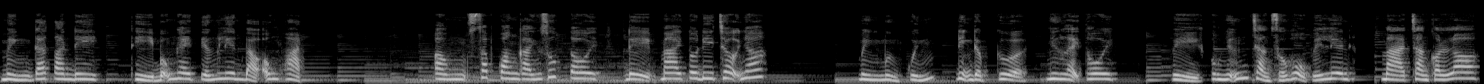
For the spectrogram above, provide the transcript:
mình đã toan đi thì bỗng nghe tiếng Liên bảo ông Hoạt. Ông sắp quăng gánh giúp tôi để mai tôi đi chợ nhé. Mình mừng quính, định đập cửa nhưng lại thôi. Vì không những chàng xấu hổ với Liên mà chàng còn lo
